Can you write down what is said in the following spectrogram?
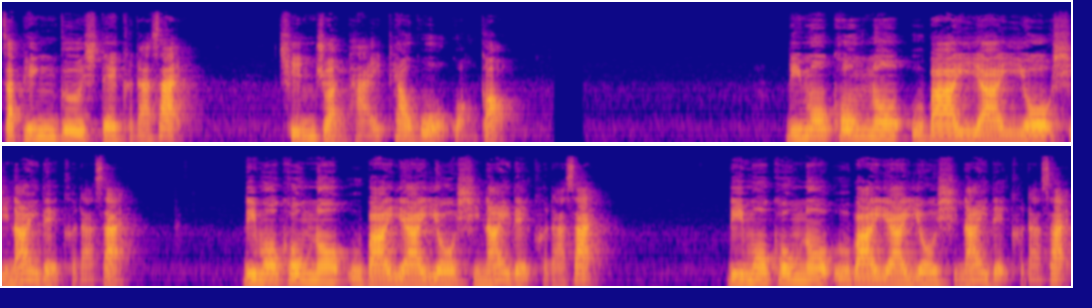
ザピングしてください。请转台跳过广告。リモコンの奪い合いをしないでください。リモコンの奪い合いをしないでください。リモコンの奪い合いをしないでください。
